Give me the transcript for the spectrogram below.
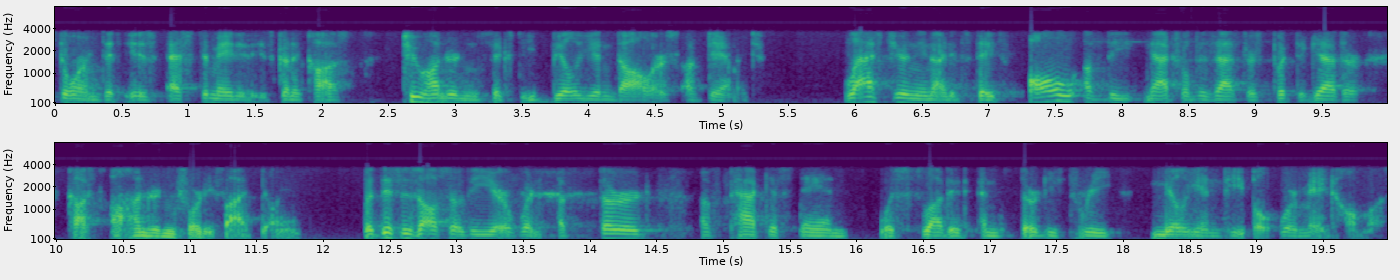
storm that is estimated is going to cost $260 billion of damage. Last year in the United States, all of the natural disasters put together cost 145 billion. But this is also the year when a third of Pakistan was flooded and 33 million people were made homeless.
